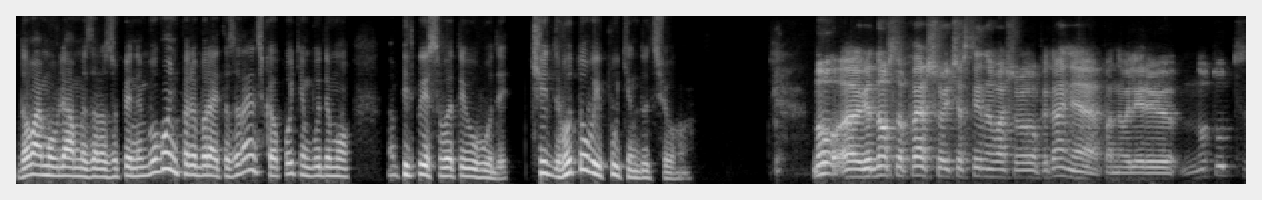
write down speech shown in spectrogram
Давай, мовляв, ми зараз зупинимо вогонь, перебирайте Зеленського, а потім будемо підписувати угоди. Чи готовий Путін до цього? Ну, е, відносно першої частини вашого питання, пане Валерію, ну тут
